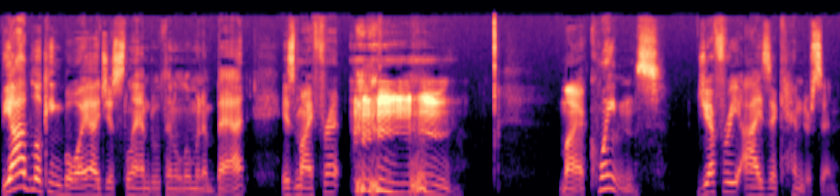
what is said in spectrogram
The odd looking boy I just slammed with an aluminum bat is my friend. my acquaintance, Jeffrey Isaac Henderson,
